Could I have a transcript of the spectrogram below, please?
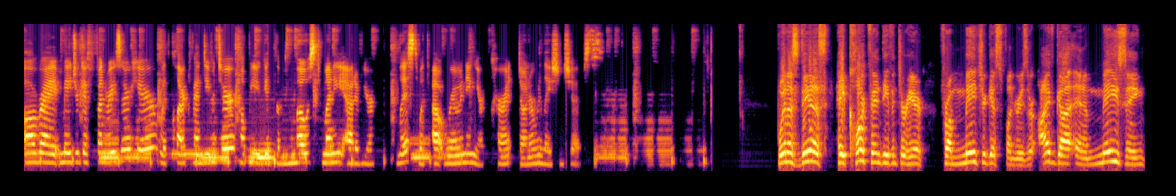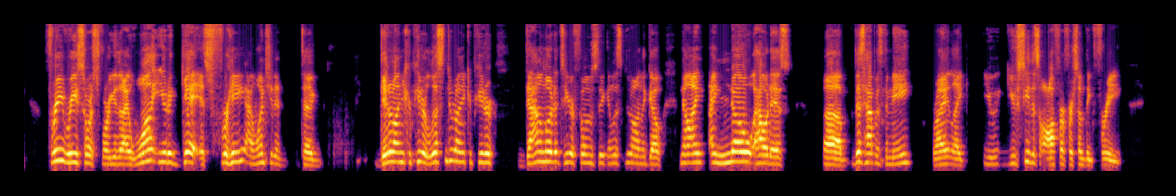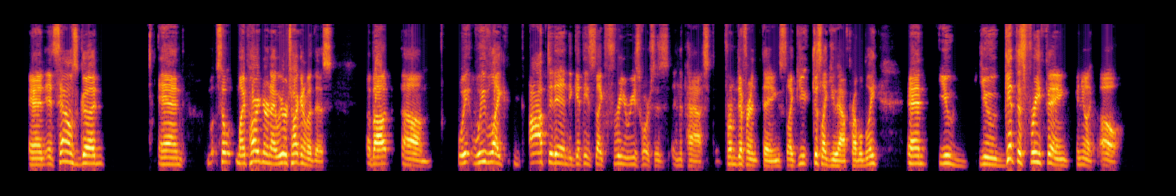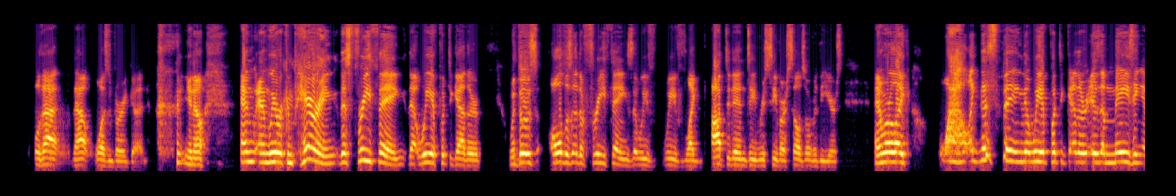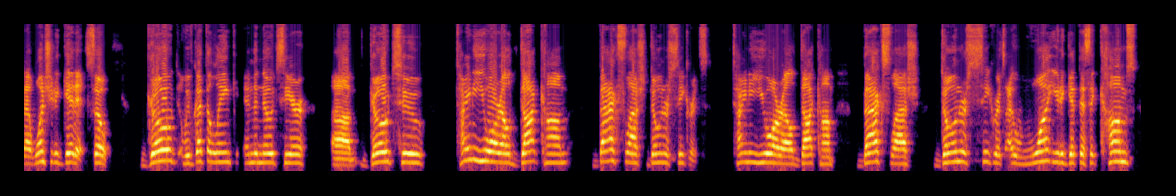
All right, major gift fundraiser here with Clark Van Deventer, helping you get the most money out of your list without ruining your current donor relationships. Buenos dias. Hey, Clark Van Deventer here from Major Gifts Fundraiser. I've got an amazing free resource for you that I want you to get. It's free. I want you to, to get it on your computer, listen to it on your computer download it to your phone so you can listen to it on the go. Now, I, I know how it is. Uh, this happens to me, right? Like you you see this offer for something free, and it sounds good. And so my partner and I, we were talking about this, about um, we we've like opted in to get these like free resources in the past from different things, like you just like you have probably, and you you get this free thing, and you're like, oh, well that that wasn't very good you know? And and we were comparing this free thing that we have put together with those all those other free things that we've we've like opted in to receive ourselves over the years. And we're like wow like this thing that we have put together is amazing and i want you to get it. So go we've got the link in the notes here. Um, go to tinyurl.com backslash donor secrets tinyurl.com backslash donor secrets. I want you to get this. It comes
